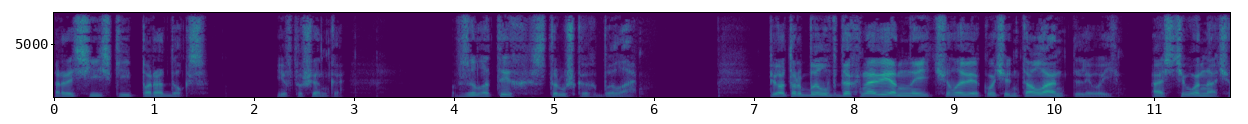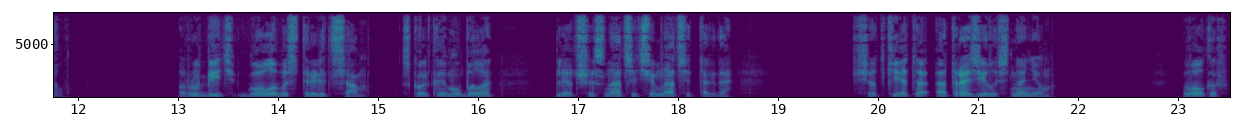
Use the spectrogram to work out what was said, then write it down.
российский парадокс. Евтушенко. в золотых стружках была. Петр был вдохновенный человек, очень талантливый. А с чего начал? Рубить головы стрельцам. Сколько ему было? Лет шестнадцать-семнадцать тогда. Все-таки это отразилось на нем. Волков.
